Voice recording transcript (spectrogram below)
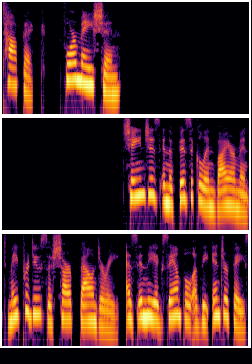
Topic. Formation Changes in the physical environment may produce a sharp boundary, as in the example of the interface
